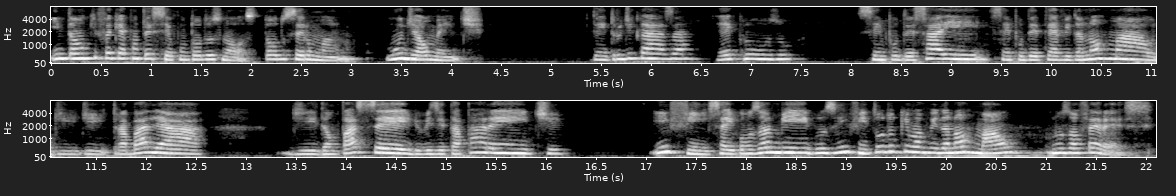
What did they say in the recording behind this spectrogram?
Então, o que foi que aconteceu com todos nós, todo ser humano, mundialmente? Dentro de casa, recluso, sem poder sair, sem poder ter a vida normal, de, de trabalhar, de dar um passeio, de visitar parente, enfim, sair com os amigos, enfim, tudo que uma vida normal nos oferece.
